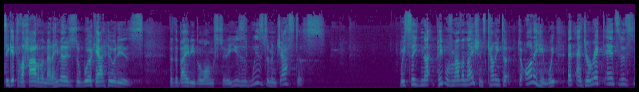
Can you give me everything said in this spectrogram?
to get to the heart of the matter. He manages to work out who it is that the baby belongs to. He uses wisdom and justice. We see people from other nations coming to, to honour him. We, a, a, direct answer to this,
